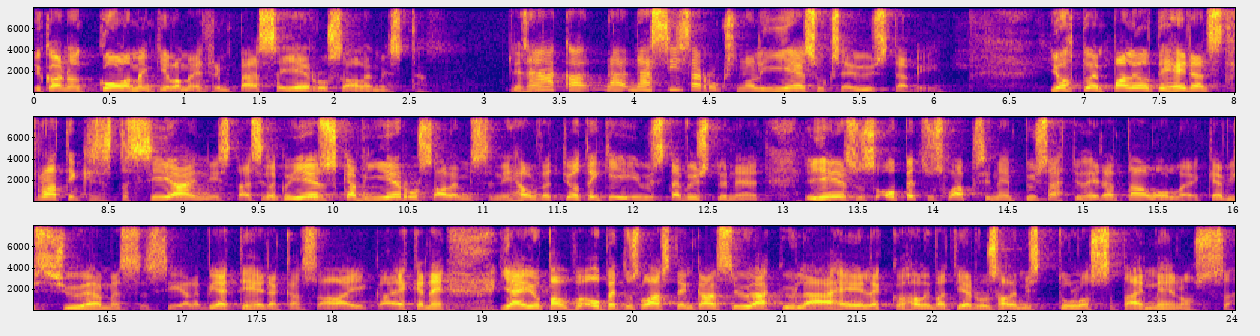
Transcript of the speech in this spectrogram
joka on noin kolmen kilometrin päässä Jerusalemista – ja nämä, nämä, nämä sisarukset oli Jeesuksen ystäviä. Johtuen paljon heidän strategisesta sijainnista. Sillä kun Jeesus kävi Jerusalemissa, niin he olivat jotenkin ystävystyneet. Ja Jeesus opetuslapsineen pysähtyi heidän talolleen, kävi syömässä siellä, vietti heidän kanssa aikaa. Ehkä ne jäi jopa opetuslasten kanssa yökylää heille, kun he olivat Jerusalemista tulossa tai menossa.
